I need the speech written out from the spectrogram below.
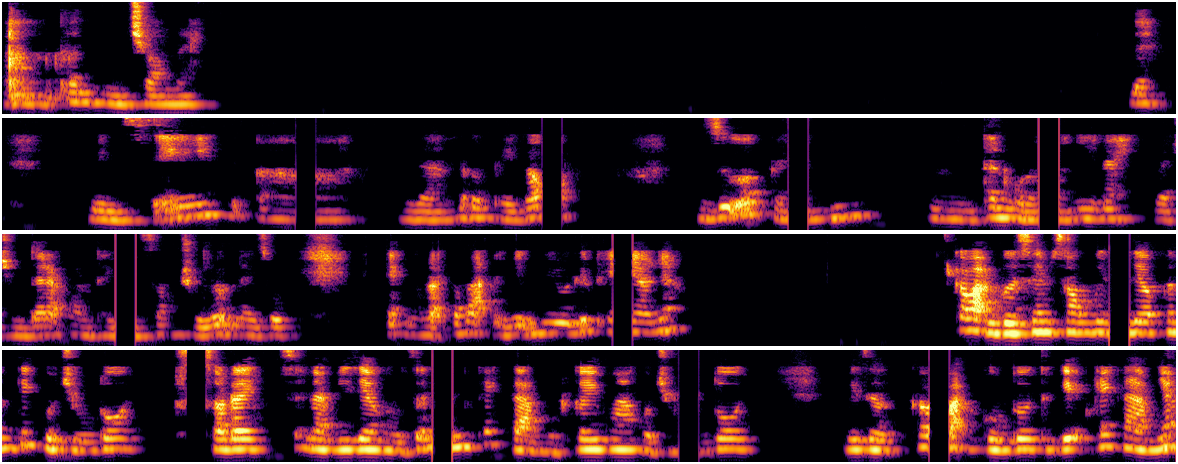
ờ, uh, thân hình tròn này. Đây mình sẽ uh, dán ở cái góc giữa cái ừ, thân của nó như này và chúng ta đã hoàn thành xong số lượng này rồi. Hẹn gặp lại các bạn ở những video tiếp theo nhé. Các bạn vừa xem xong video phân tích của chúng tôi. Sau đây sẽ là video hướng dẫn cách làm một cây hoa của chúng tôi. Bây giờ các bạn cùng tôi thực hiện cách làm nhé.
